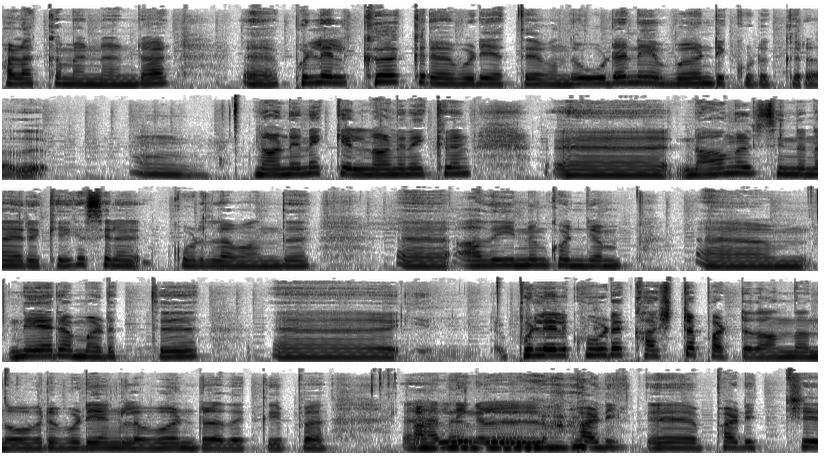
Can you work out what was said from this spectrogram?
பழக்கம் என்னென்றால் பிள்ளைகள் கேட்குற விடயத்தை வந்து உடனே வேண்டி கொடுக்கிறது. நான் நினைக்கல நான் நினைக்கிறேன் நாங்கள் சின்ன இருக்கைக்கு சில கூடுதலாக வந்து அது இன்னும் கொஞ்சம் நேரம் எடுத்து பிள்ளைகள் கூட கஷ்டப்பட்டது அந்த அந்த ஒவ்வொரு விடயங்களை வேண்டுறதுக்கு. இப்போ நீங்கள் படி படிச்சு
